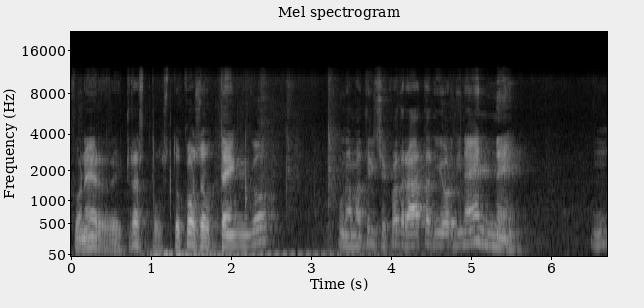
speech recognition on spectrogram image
con R trasposto. Cosa ottengo? Una matrice quadrata di ordine n. Mm?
